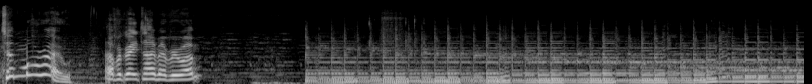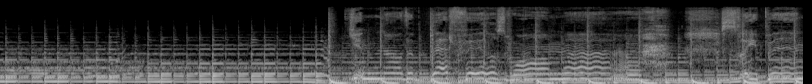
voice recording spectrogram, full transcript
tomorrow. Have a great time, everyone. Feels warmer sleeping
